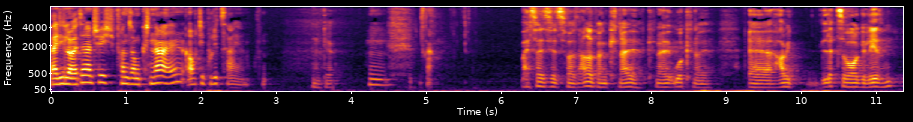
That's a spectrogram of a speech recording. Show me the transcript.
Weil die Leute natürlich von so einem Knallen auch die Polizei anrufen. Okay. Ja. Weißt du, was jetzt was anderes? Ein Knall, Knall, Urknall. Äh, Habe ich letzte Woche gelesen.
